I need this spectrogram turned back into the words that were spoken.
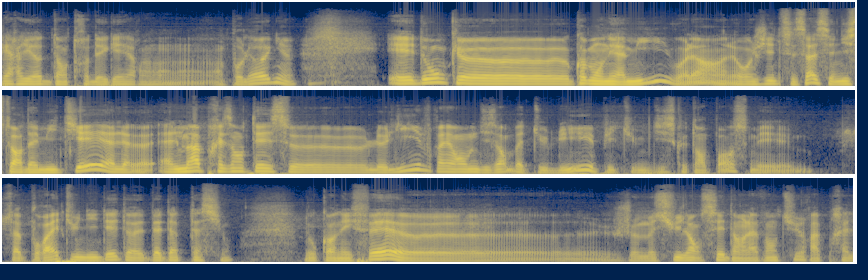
période d'entre-deux-guerres en, Pologne. Et donc, euh, comme on est amis, voilà, à l'origine c'est ça, c'est une histoire d'amitié. Elle, m'a présenté ce, le livre et en me disant, bah tu lis et puis tu me dis ce que tu en penses, mais ça pourrait être une idée d'adaptation. Donc en effet, euh, je me suis lancé dans l'aventure après,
